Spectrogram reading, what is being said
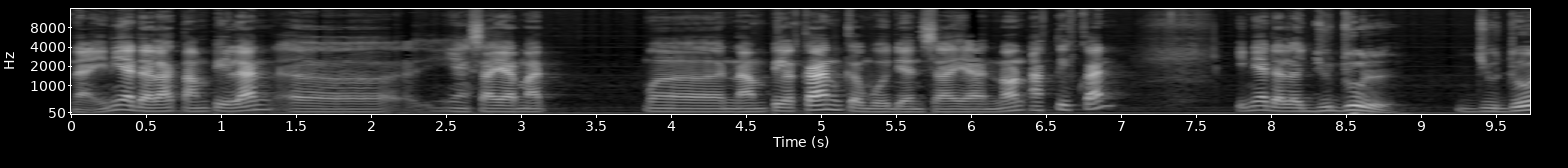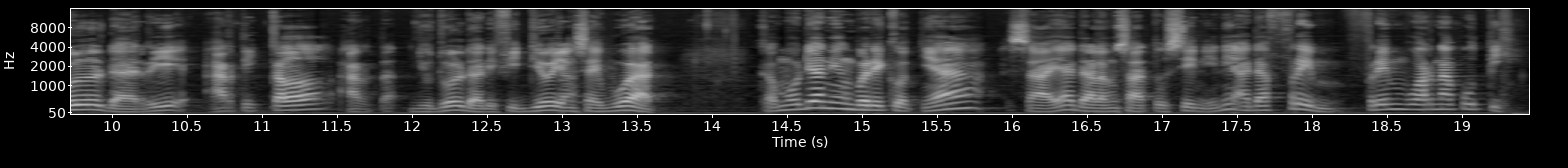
Nah, ini adalah tampilan eh, yang saya mat menampilkan, kemudian saya nonaktifkan. Ini adalah judul, judul dari artikel, art, judul dari video yang saya buat. Kemudian yang berikutnya, saya dalam satu scene ini ada frame, frame warna putih.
